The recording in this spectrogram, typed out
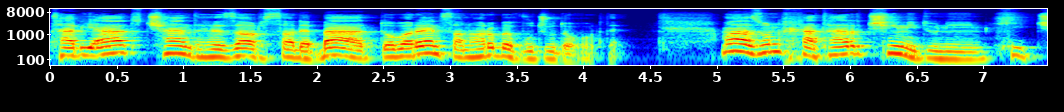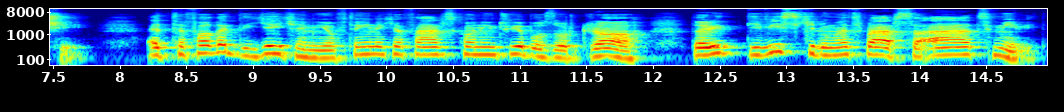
طبیعت چند هزار سال بعد دوباره انسانها رو به وجود آورده. ما از اون خطر چی می‌دونیم؟ هیچی. اتفاق دیگه ای که میفته اینه که فرض کنین توی بزرگراه دارید 200 کیلومتر بر ساعت میرید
